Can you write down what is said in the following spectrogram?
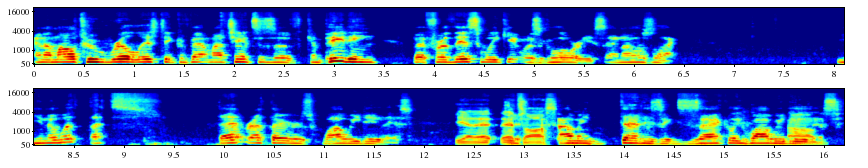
and I'm all too realistic about my chances of competing. But for this week, it was glorious. And I was like, you know what? That's that right there is why we do this. Yeah, that that's Just- awesome. I mean, that is exactly why we do Um, this.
